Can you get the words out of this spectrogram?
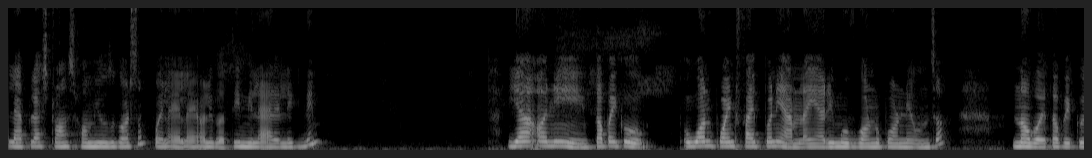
ल्याप्लास ट्रान्सफर्म युज गर्छौँ। पहिला यसलाई अलिकति मिलाएर लेखिदिउँ। यहाँ अनि तपाईँको वान पोइन्ट फाइभ पनि हामीलाई यहाँ रिमुभ गर्नुपर्ने हुन्छ। नभए तपाईँको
